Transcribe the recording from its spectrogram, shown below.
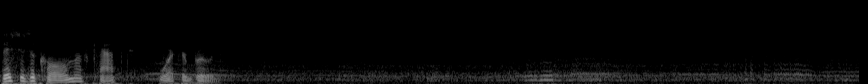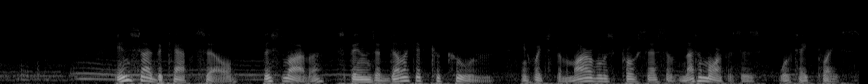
This is a comb of capped worker brood. Inside the capped cell, this larva spins a delicate cocoon in which the marvelous process of metamorphosis will take place.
